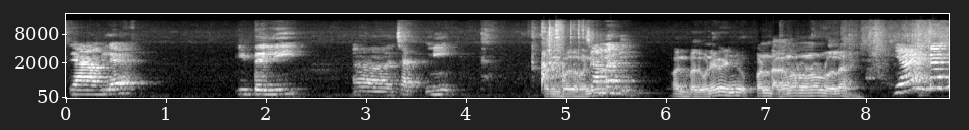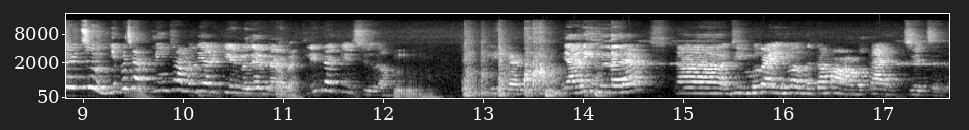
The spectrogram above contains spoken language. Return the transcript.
രാവിലെ ഇഡലി ചട്നി ഒൻപത് മണി. ഒൻപത് മണി കഴിഞ്ഞു. ഇപ്പൊ ഉണ്ടാക്കാൻ തുടങ്ങണുള്ളൂ അല്ലേ? ഞാൻ ഇന്നലെ ജിമ്മ് കഴിഞ്ഞ് വന്നിട്ട് മാവ് മാവൊക്കെ അരച്ചു വെച്ചത്.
